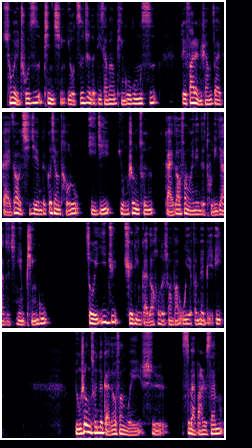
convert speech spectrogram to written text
村委出资聘请有资质的第三方评估公司，对发展商在改造期间的各项投入以及永盛村改造范围内的土地价值进行评估，作为依据确定改造后的双方物业分配比例。永盛村的改造范围是四百八十三亩，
